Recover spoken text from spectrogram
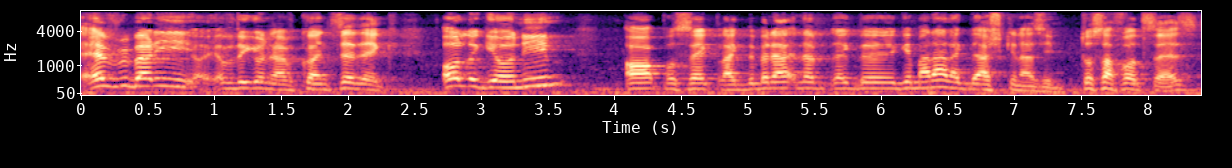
everybody of the Geonim, Rav Kohen Tzedek, all the Geonim are posek like the like the Gemara, like the Ashkenazim. Tosafot says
